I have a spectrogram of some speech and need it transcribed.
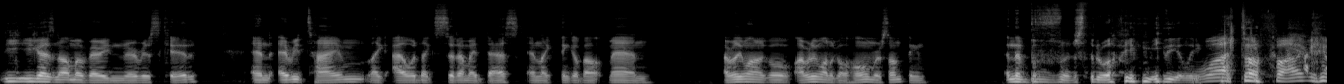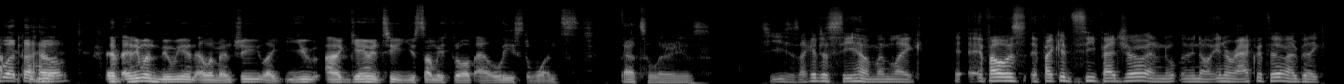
you, you guys know I'm a very nervous kid. And every time like I would like sit at my desk and like think about, man, I really want to go I really want to go home or something. and then boom, I just threw up immediately. What the fuck? what the hell? If anyone knew me in elementary, like you, I guarantee you saw me throw up at least once. That's hilarious. Jesus, I could just see him and like i- if I was if I could see Pedro and you know interact with him, I'd be like,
